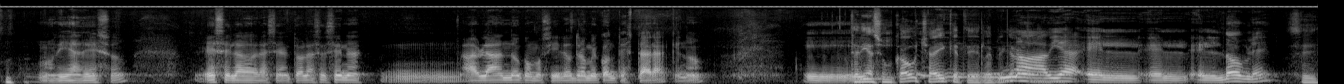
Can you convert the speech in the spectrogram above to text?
unos días de eso, ese lado de la escena, todas las escenas mm, hablando como si el otro me contestara, que no. Y, ¿Tenías un coach ahí que te replicaba? No, había el, el, doble, sí.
